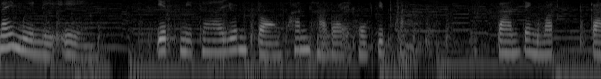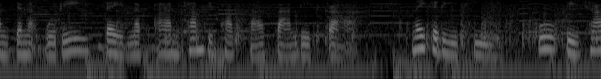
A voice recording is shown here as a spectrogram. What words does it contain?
ในมือนี้เอง 7 มิถุนายน 2565 ศาลจังหวัด กาญจนบุรีได้นัดอ่านคำพิพากษาศาลฎีกา ในคดีที่ผู้ปีชา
